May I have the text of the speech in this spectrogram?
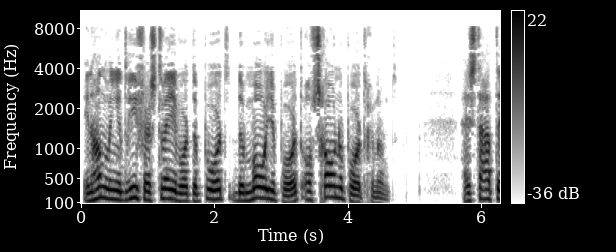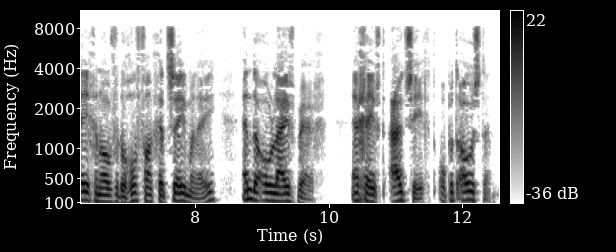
In Handelingen 3 vers 2 wordt de poort de mooie poort of schone poort genoemd. Hij staat tegenover de hof van Gethsemane en de Olijfberg en geeft uitzicht op het oosten.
